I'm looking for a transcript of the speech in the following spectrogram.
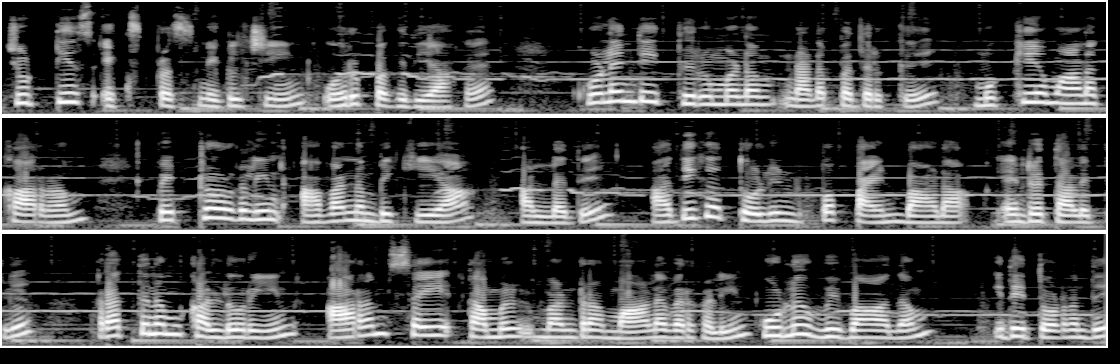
சுட்டீஸ் எக்ஸ்பிரஸ் நிகழ்ச்சியின் ஒரு பகுதியாக குழந்தை திருமணம் நடப்பதற்கு முக்கியமான காரணம் பெற்றோர்களின் அவநம்பிக்கையா அல்லது அதிக தொழில்நுட்ப பயன்பாடா என்ற தலைப்பில் ரத்தினம் கல்லூரியின் அறம் செய் தமிழ் மன்ற மாணவர்களின் குழு விவாதம் இதைத் தொடர்ந்து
